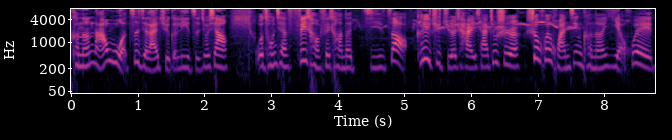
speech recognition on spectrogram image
可能拿我自己来举个例子，就像我从前非常非常的急躁，可以去觉察一下，就是社会环境可能也会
